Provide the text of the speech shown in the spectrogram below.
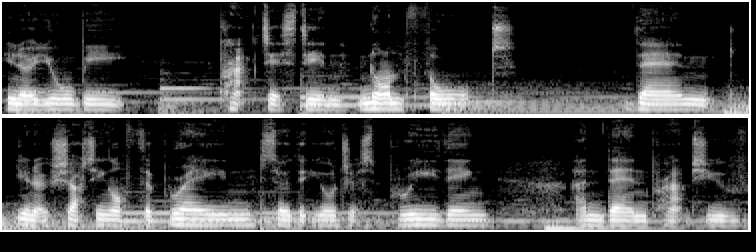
you know, you'll be practiced in non thought then, you know, shutting off the brain so that you're just breathing, and then perhaps you've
